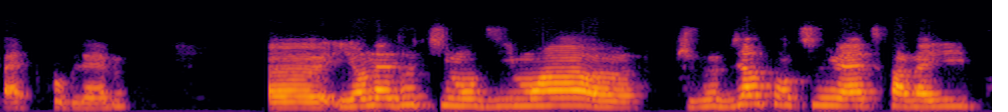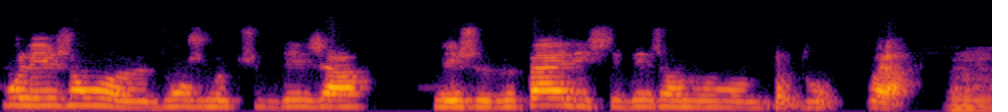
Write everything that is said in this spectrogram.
pas de problème. Euh, il y en a d'autres qui m'ont dit, moi, euh, je veux bien continuer à travailler pour les gens dont je m'occupe déjà, mais je ne veux pas aller chez des gens dont, voilà. Hmm.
